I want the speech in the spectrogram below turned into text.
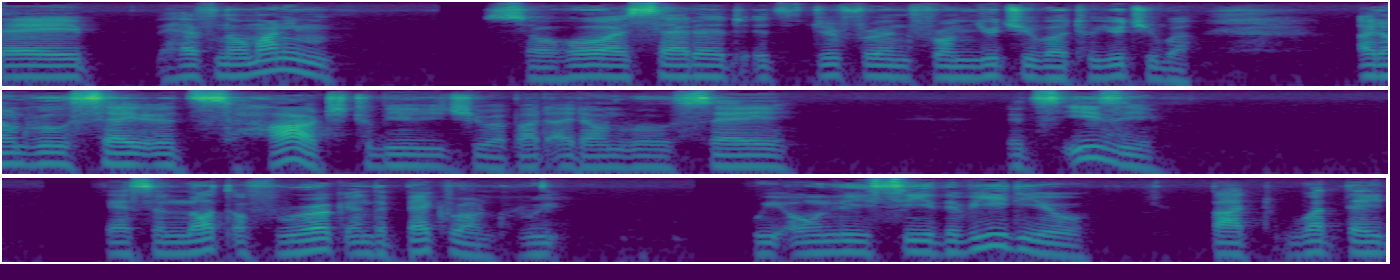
they have no money. So how I said it, it's different from YouTuber to YouTuber. I don't will say it's hard to be a YouTuber, but I don't will say it's easy. There's a lot of work in the background. We, we only see the video, but what they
